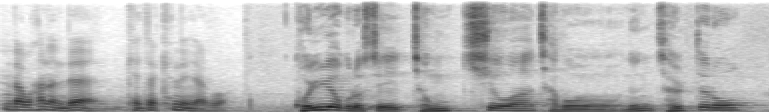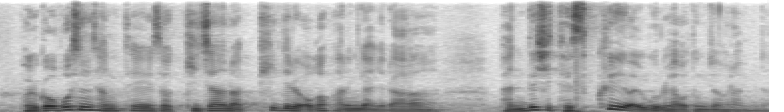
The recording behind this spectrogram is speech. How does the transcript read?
쓴다고 하는데 괜찮겠느냐고. 권력으로서의 정치와 자본은 절대로 벌거벗은 상태에서 기자나 PD를 억압하는 게 아니라 반드시 데스크의 얼굴을 하고 등장을 합니다.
